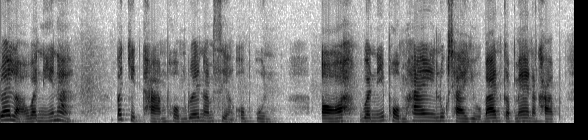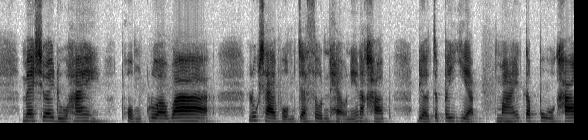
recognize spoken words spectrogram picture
ด้วยหรอวันนี้น่ะป้าจิตถามผมด้วยน้ำเสียงอบอุ่น อ๋อ วันนี้ผมให้ลูกชายอยู่บ้านกับแม่นะครับ แม่ช่วยดูให้ ผมกลัวว่าลูกชายผมจะซนแถวนี้นะครับ เดี๋ยวจะไปเหยียบไม้ตะปูเข้า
